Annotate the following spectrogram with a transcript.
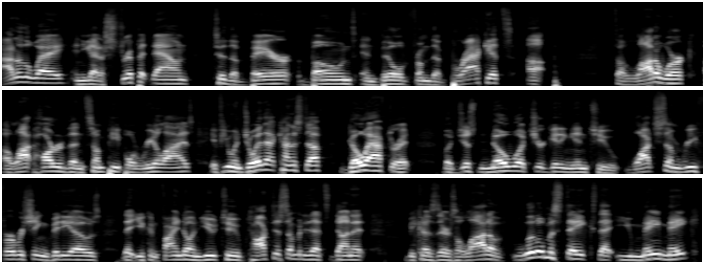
out of the way and you got to strip it down to the bare bones and build from the brackets up. It's a lot of work, a lot harder than some people realize. If you enjoy that kind of stuff, go after it, but just know what you're getting into. Watch some refurbishing videos that you can find on YouTube. Talk to somebody that's done it because there's a lot of little mistakes that you may make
